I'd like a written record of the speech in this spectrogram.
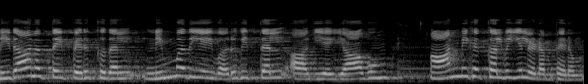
நிதானத்தை பெருக்குதல் நிம்மதியை வருவித்தல் ஆகிய யாவும் ஆன்மீக கல்வியில் இடம்பெறும்.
